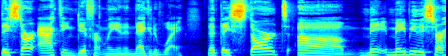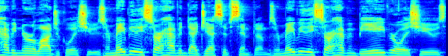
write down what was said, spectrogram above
they start acting differently in a negative way, that they start, um, may, maybe they start having neurological issues, or maybe they start having digestive symptoms, or maybe they start having behavioral issues.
